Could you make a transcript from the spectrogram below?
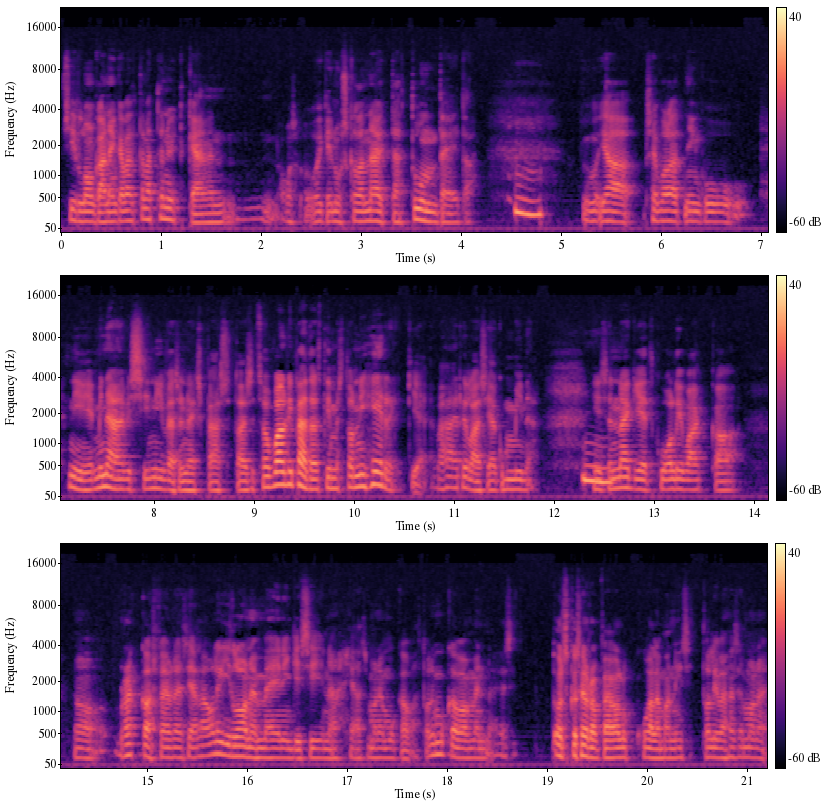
silloinkaan, enkä välttämättä nytkään en oikein uskalla näyttää tunteita. Mm. Ja se voi olla, että niinku, niin, minä en vissiin niin väsyneeksi päässyt. Tai sitten se on vaan ylipäätään, että ihmiset on niin herkkiä, vähän erilaisia kuin minä. Mm. Niin sen näki, että kun oli vaikka, no rakkauspäivänä siellä oli iloinen meininki siinä ja semmoinen mukava, että oli mukava mennä. Ja sitten, olisiko seuraava päivä ollut kuolema, niin sitten oli vähän semmoinen,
